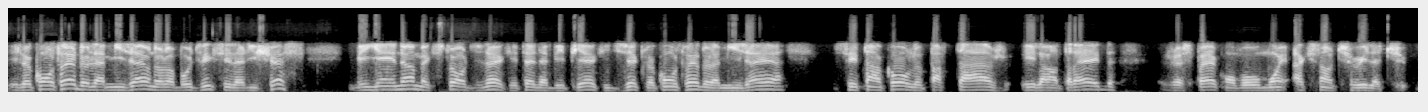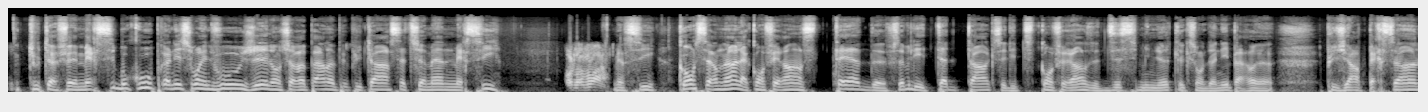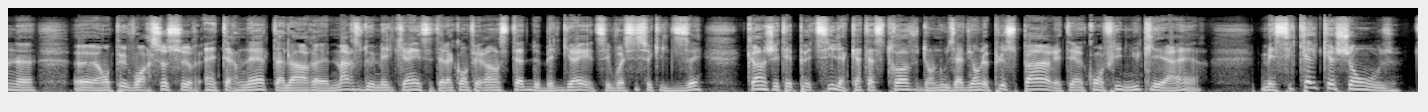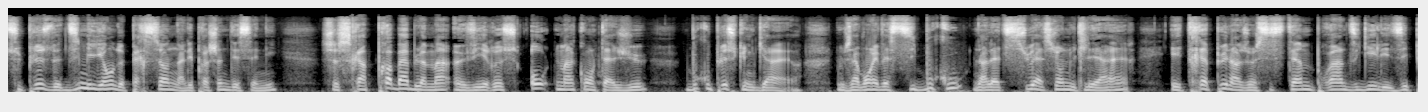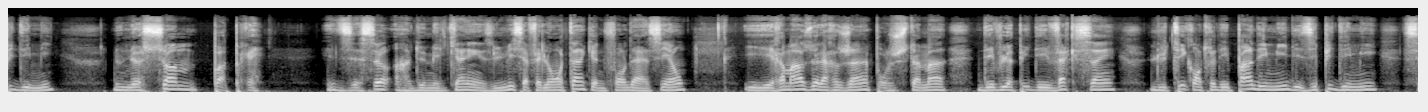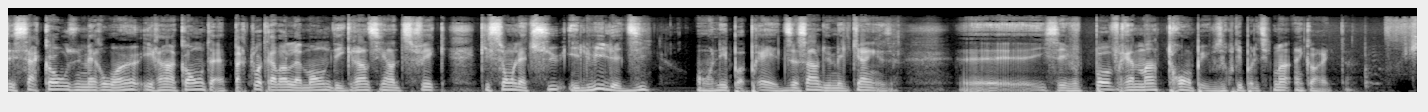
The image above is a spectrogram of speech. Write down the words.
Et le contraire de la misère, on aura beau dire que c'est la richesse, mais il y a un homme extraordinaire qui était l'abbé Pierre qui disait que le contraire de la misère, c'est encore le partage et l'entraide. J'espère qu'on va au moins accentuer là-dessus. Tout à fait. Merci beaucoup. Prenez soin de vous, Gilles. On se reparle un peu plus tard cette semaine. Merci. Au revoir. Merci. Concernant la conférence TED, vous savez, les TED Talks, c'est des petites conférences de 10 minutes qui sont données par euh, plusieurs personnes. Euh, on peut voir ça sur Internet. Alors, euh, mars 2015, c'était la conférence TED de Bill Gates. Et voici ce qu'il disait. Quand j'étais petit, la catastrophe dont nous avions le plus peur était un conflit nucléaire. Mais si quelque chose tue plus de 10 millions de personnes dans les prochaines décennies, ce sera probablement un virus hautement contagieux, beaucoup plus qu'une guerre. Nous avons investi beaucoup dans la dissuasion nucléaire et très peu dans un système pour endiguer les épidémies. Nous ne sommes pas prêts. Il disait ça en 2015. Lui, ça fait longtemps qu'il y a une fondation. Il ramasse de l'argent pour justement développer des vaccins, lutter contre des pandémies, des épidémies. C'est sa cause numéro un. Il rencontre partout à travers le monde des grands scientifiques qui sont là-dessus. Et lui, il le dit. On n'est pas prêt. Il disait ça en 2015. Euh, il s'est pas vraiment trompé. Vous écoutez politiquement incorrect.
